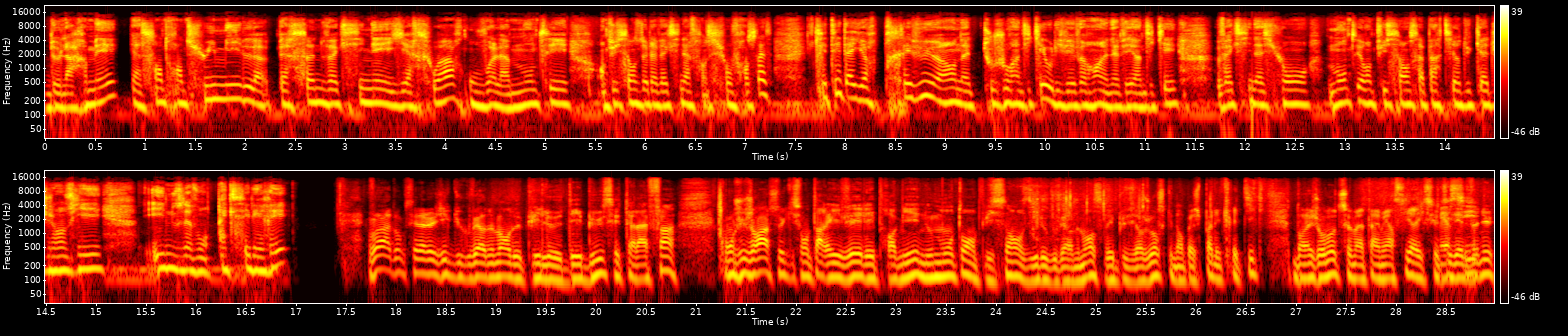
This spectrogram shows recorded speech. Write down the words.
de l'armée. Il y a 138 000 personnes vaccinées hier soir, qu'on voit la montée en puissance de la vaccination française, qui était d'ailleurs prévue. Hein. On a toujours indiqué, Olivier Véran en avait indiqué, vaccination montée en puissance à partir du 4 janvier, et nous avons accéléré. Voilà, donc c'est la logique du gouvernement depuis le début. C'est à la fin qu'on jugera ceux qui sont arrivés les premiers. Nous montons en puissance, dit le gouvernement. Ça fait plusieurs jours, ce qui n'empêche pas les critiques dans les journaux de ce matin. Merci Eric Ciotti d'être venu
